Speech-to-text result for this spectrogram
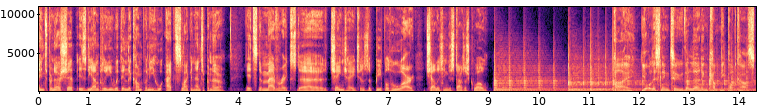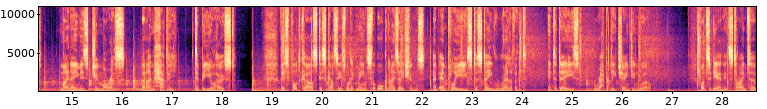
Intrapreneurship is the employee within the company who acts like an entrepreneur. It's the mavericks, the change agents, the people who are challenging the status quo. Hi, you're listening to the Learning Company podcast. My name is Jim Morris, and I'm happy to be your host. This podcast discusses what it means for organizations and employees to stay relevant in today's rapidly changing world. Once again, it's time to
